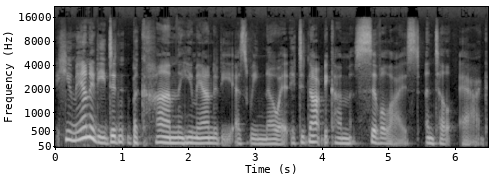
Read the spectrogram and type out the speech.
humanity didn't become the humanity as we know it, it did not become civilized until ag.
